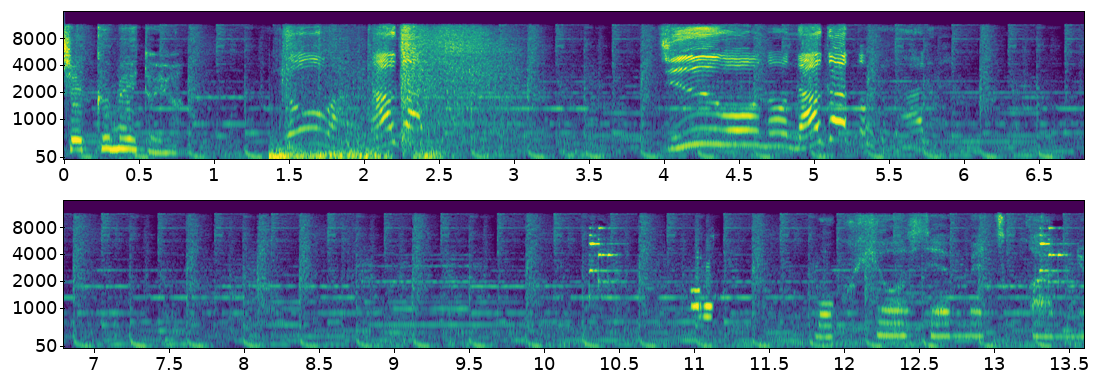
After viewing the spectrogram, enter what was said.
チェックメイトよ。世は長門獣王の長門である。目標殲滅完了。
